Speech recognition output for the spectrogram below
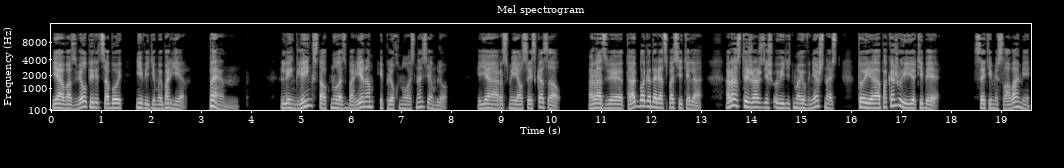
Я возвел перед собой невидимый барьер. Пен! Линг-Линг столкнулась с барьером и плюхнулась на землю. Я рассмеялся и сказал, «Разве так благодарят Спасителя? Раз ты жаждешь увидеть мою внешность, то я покажу ее тебе». С этими словами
